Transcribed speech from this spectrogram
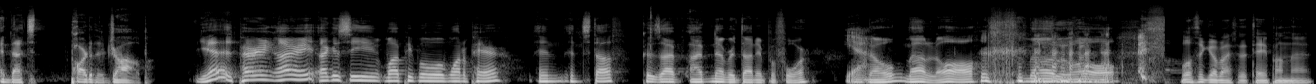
And that's part of their job. Yeah, pairing. All right. I can see why people would want to pair and, and stuff because I've, I've never done it before. Yeah. No, not at all. not at all. We'll have to go back to the tape on that.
